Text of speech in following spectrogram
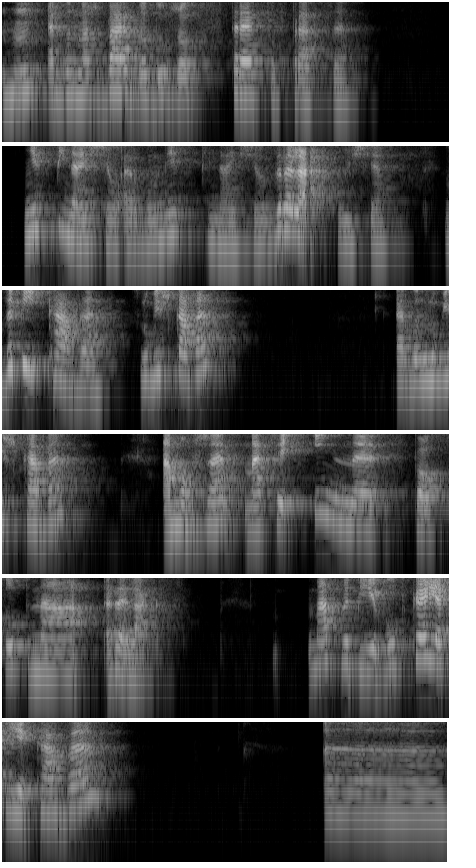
mhm. Ergun, masz bardzo dużo stresu w pracy. Nie spinaj się, Ergun, nie spinaj się. Zrelaksuj się. Wypij kawę. Lubisz kawę? Ergun, lubisz kawę? A może macie inny sposób na relaks? Masny pije wódkę, ja piję kawę. Eee,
